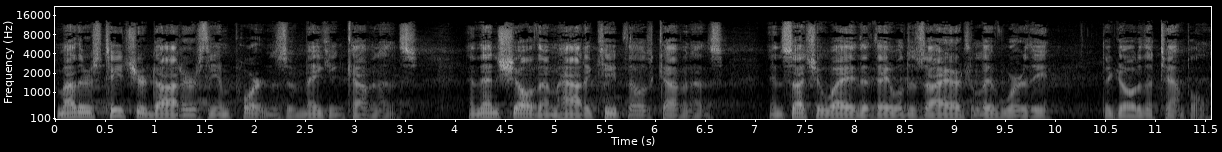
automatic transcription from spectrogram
Mothers, teach your daughters the importance of making covenants and then show them how to keep those covenants in such a way that they will desire to live worthy to go to the temple.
